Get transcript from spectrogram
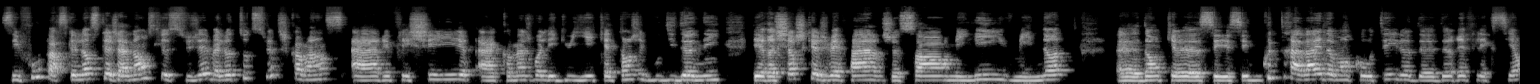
C'est fou parce que lorsque j'annonce le sujet, ben là, tout de suite, je commence à réfléchir à comment je vais l'aiguiller, quel temps j'ai le goût d'y donner, les recherches que je vais faire. Je sors mes livres, mes notes. Donc, c'est beaucoup de travail de mon côté de, de réflexion.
